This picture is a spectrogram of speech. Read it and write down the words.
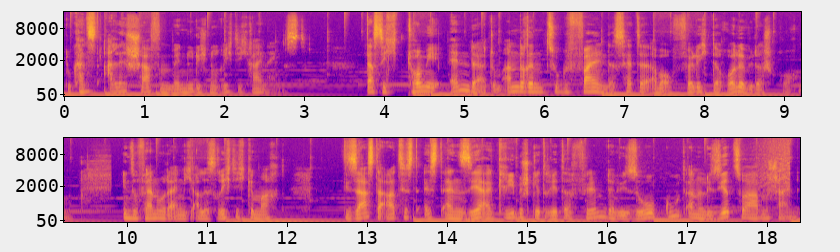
Du kannst alles schaffen, wenn du dich nur richtig reinhängst. Dass sich Tommy ändert, um anderen zu gefallen, das hätte aber auch völlig der Rolle widersprochen. Insofern wurde eigentlich alles richtig gemacht Disaster Artist ist ein sehr akribisch gedrehter Film, der wieso gut analysiert zu haben scheint.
